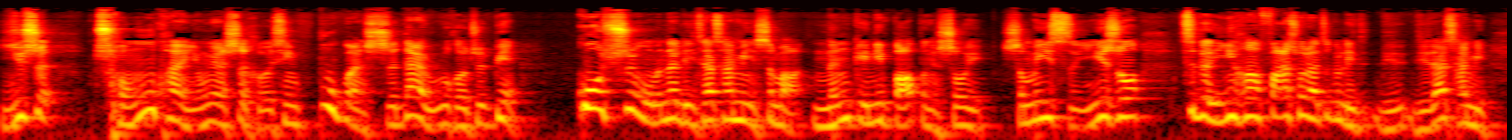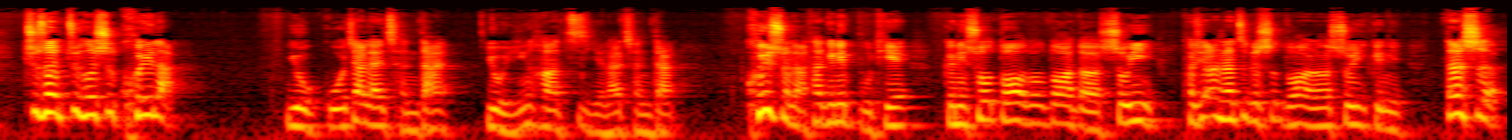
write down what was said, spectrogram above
也就是存款永远是核心，不管时代如何去变。过去我们的理财产品什么能给你保本收益？什么意思？也就是说，这个银行发出来这个理理理财产品，就算最后是亏了，有国家来承担，有银行自己来承担。亏损了，他给你补贴，跟你说多少多多少的收益，他就按照这个是多少的收益给你。但是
